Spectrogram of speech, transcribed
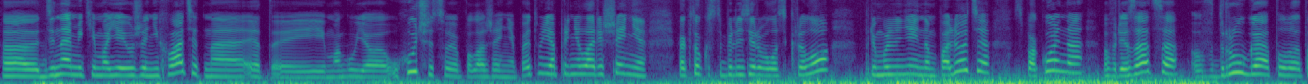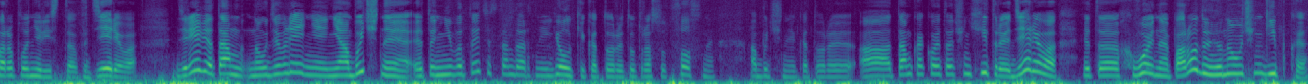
э, динамики моей уже не хватит на это, и могу я ухудшить свое положение. Поэтому я приняла решение, как только стабилизировалось крыло, в прямолинейном полете спокойно врезаться в друга пла- парапланериста, в дерево. Деревья там, на удивление, необычные. Это не вот эти стандартные елки, которые тут растут, сосны обычные, которые, а там какое-то очень хитрое дерево. Это хвойная порода, и она очень гибкая.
